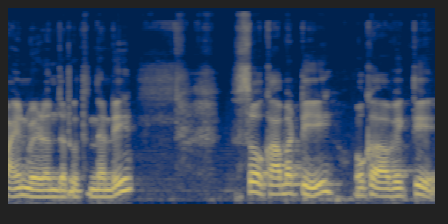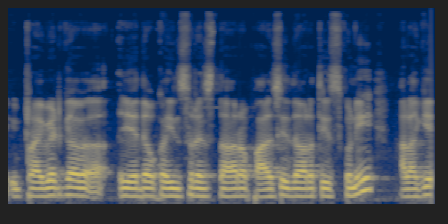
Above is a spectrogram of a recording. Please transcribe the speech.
ఫైన్ వేయడం జరుగుతుందండి. సో కాబట్టి ఒక వ్యక్తి ప్రైవేట్గా ఏదో ఒక ఇన్సూరెన్స్ ద్వారా పాలసీ ద్వారా తీసుకుని అలాగే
